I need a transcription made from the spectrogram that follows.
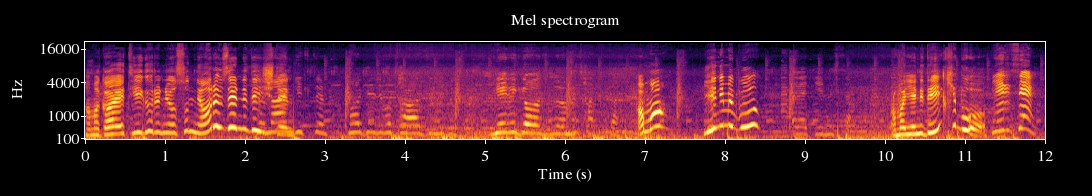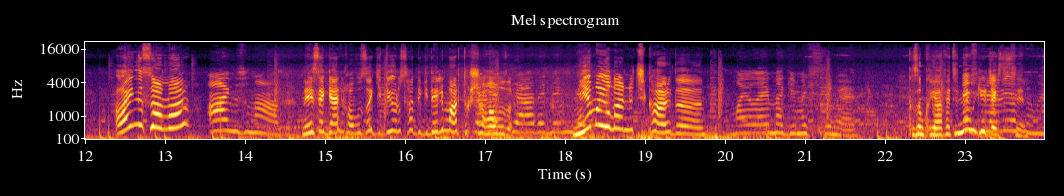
Ama gayet iyi görünüyorsun. Ne ara üzerini Hemen değiştin? gittim. Makyajımı tazeledim. Yeni gözlüğümü taktım. Ama yeni mi bu? Evet yenisi. Ama yeni değil ki bu. Yenisi. Aynısı ama. Aynısını aldım. Neyse gel havuza gidiyoruz. Hadi gidelim artık şu havuza. Kıyafetlerimi Niye mayolarını çıkardın? Mayolarıma girmek istemiyorum. Kızım kıyafetinle mi Güneş gireceksin? yapamıyorum.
